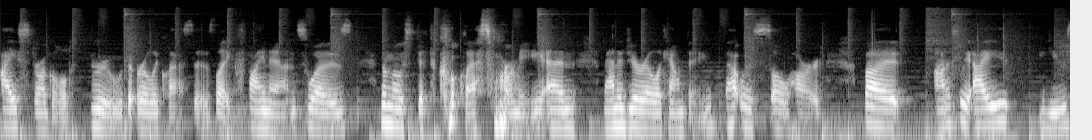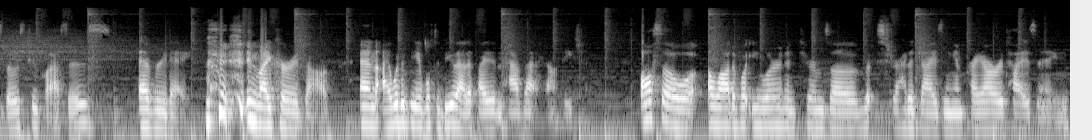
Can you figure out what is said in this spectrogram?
I struggled through the early classes. Like finance was the most difficult class for me, and managerial accounting. That was so hard. But honestly, I use those two classes every day in my current job. And I wouldn't be able to do that if I didn't have that foundation. Also, a lot of what you learn in terms of strategizing and prioritizing.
